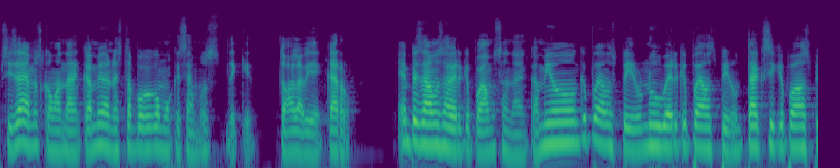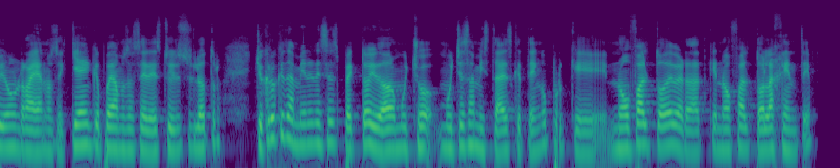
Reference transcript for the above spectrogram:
sí sabemos cómo andar en camión, es tampoco como que seamos de que toda la vida en carro empezamos a ver que podamos andar en camión, que podamos pedir un Uber, que podamos pedir un taxi, que podamos pedir un raya no sé quién, que podamos hacer esto y eso y lo otro. Yo creo que también en ese aspecto ha ayudado mucho muchas amistades que tengo porque no faltó de verdad que no faltó la gente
